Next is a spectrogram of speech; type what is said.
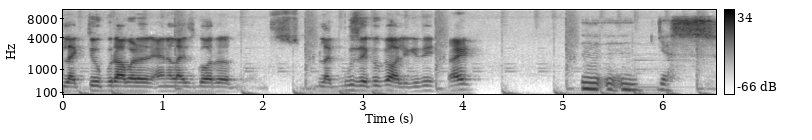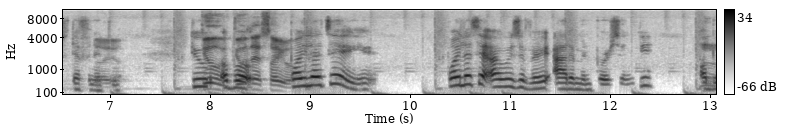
लाइक त्यो कुराबाट एनालाइज गरेर लाइक बुझेको क्या अलिकति राइट यस डेफिनेटली त्यो अब पहिला चाहिँ पहिला चाहिँ आई वाज अ भेरी एडमेन्ट पर्सन कि अब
